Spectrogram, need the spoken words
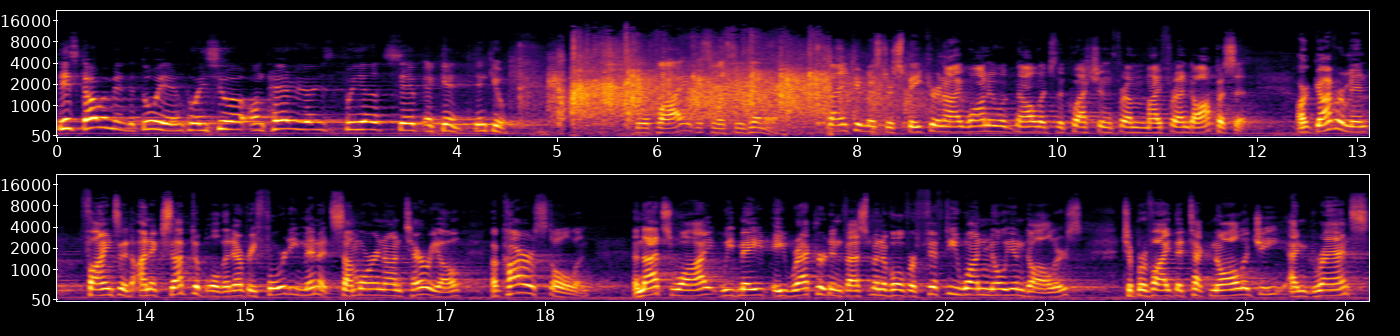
this government doing to ensure Ontarians feel safe again? Thank you. To reply, the Solicitor General. Thank you, Mr. Speaker, and I want to acknowledge the question from my friend opposite. Our government finds it unacceptable that every 40 minutes somewhere in Ontario a car is stolen. And that's why we made a record investment of over $51 million to provide the technology and grants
